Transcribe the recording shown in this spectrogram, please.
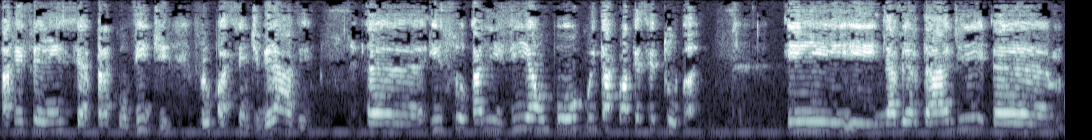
a referência para a Covid, para o paciente grave, uh, isso alivia um pouco Itaquaquecetuba. E, na verdade, uh,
